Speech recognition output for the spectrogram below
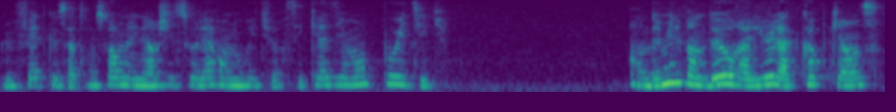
Le fait que ça transforme l'énergie solaire en nourriture, c'est quasiment poétique. En 2022 aura lieu la COP 15,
